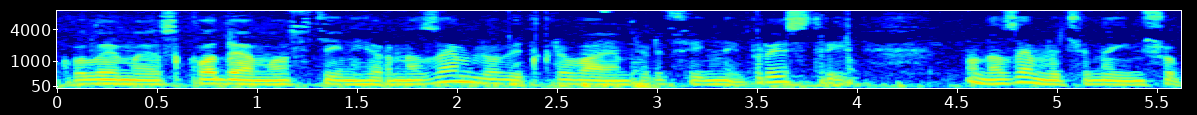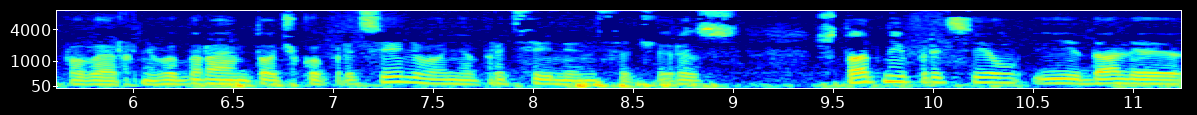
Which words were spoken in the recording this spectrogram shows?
Коли ми складемо стінгер на землю, відкриваємо прицільний пристрій, ну, на землю чи на іншу поверхню, вибираємо точку прицілювання, прицілюємося через штатний приціл і далі е,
